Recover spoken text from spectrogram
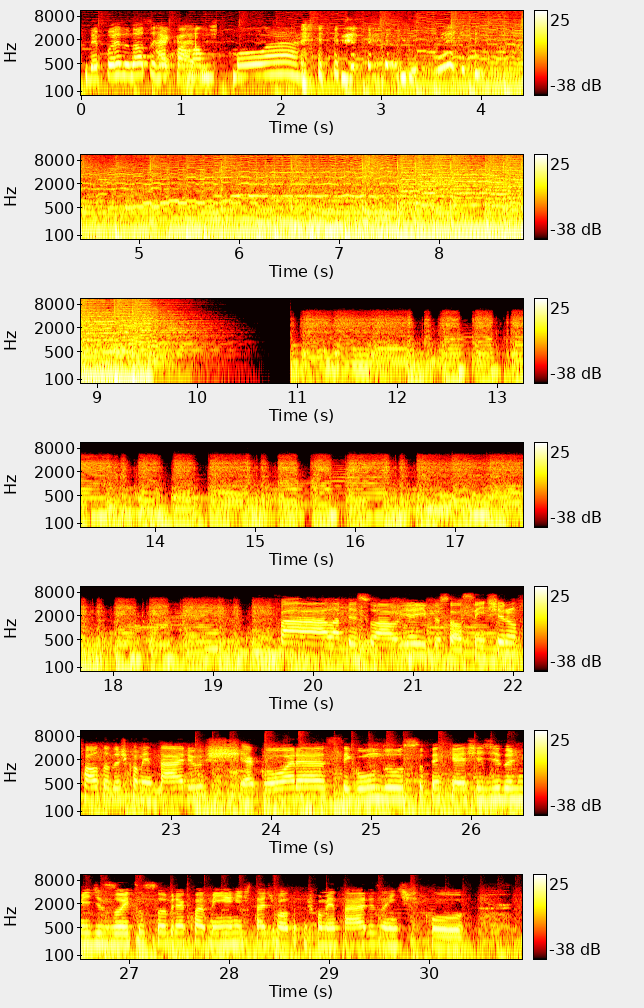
depois do nosso recado. Boa. Fala pessoal, e aí pessoal, sentiram falta dos comentários? E agora, segundo o Supercast de 2018 sobre Aquaman, a gente tá de volta com os comentários. A gente ficou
